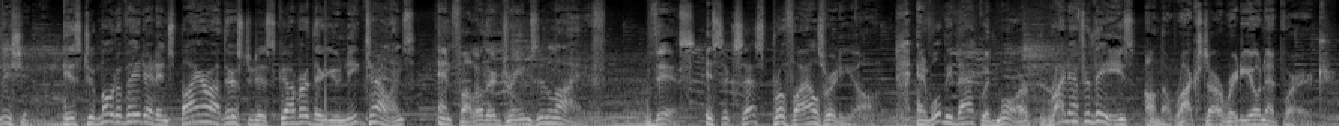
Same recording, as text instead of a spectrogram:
Mission is to motivate and inspire others to discover their unique talents and follow their dreams in life. This is Success Profiles Radio, and we'll be back with more right after these on the Rockstar Radio Network.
